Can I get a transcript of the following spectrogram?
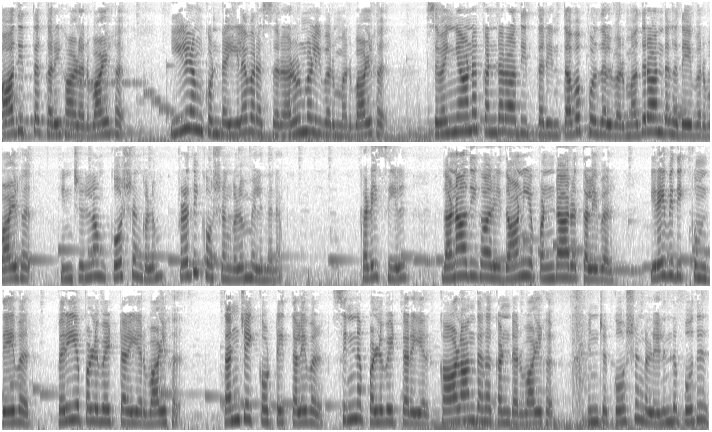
ஆதித்த கரிகாலர் வாழ்க ஈழங்கொண்ட இளவரசர் அருள்மொழிவர்மர் வாழ்க சிவஞான கண்டராதித்தரின் தவப்புதல்வர் மதுராந்தக தேவர் வாழ்க. என்றெல்லாம் கோஷங்களும் பிரதி கோஷங்களும் எழுந்தன. கடைசியில் தனாதிகாரி தானிய பண்டார தலைவர் இறைவிதிக்கும் தேவர் பெரிய பழுவேட்டரையர் வாழ்க. தஞ்சை கோட்டை தலைவர் சின்ன பழுவேட்டரையர் காலாந்தக கண்டர் வாழ்க என்ற கோஷங்கள் எழுந்தபோது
